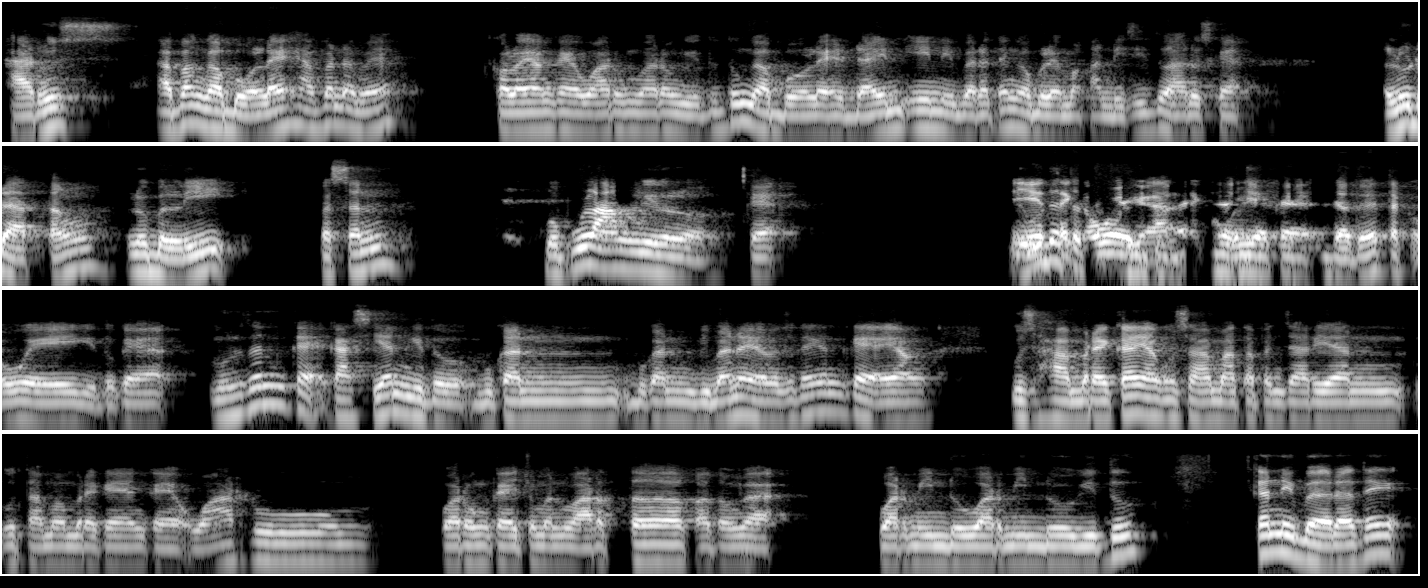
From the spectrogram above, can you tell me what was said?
harus apa nggak boleh apa namanya kalau yang kayak warung-warung gitu tuh nggak boleh dine in ibaratnya nggak boleh makan di situ harus kayak lu datang lu beli pesen gue pulang gitu loh kayak ya Iya, take away gitu. kan, take away. iya kayak jatuhnya take away gitu kayak menurut kan kayak kasihan gitu bukan bukan gimana ya maksudnya kan kayak yang usaha mereka yang usaha mata pencarian utama mereka yang kayak warung warung kayak cuman warteg atau enggak warmindo warmindo gitu kan ibaratnya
